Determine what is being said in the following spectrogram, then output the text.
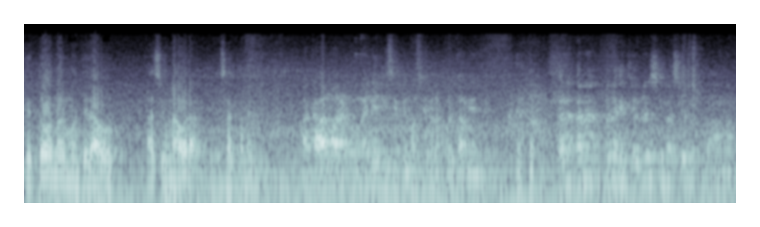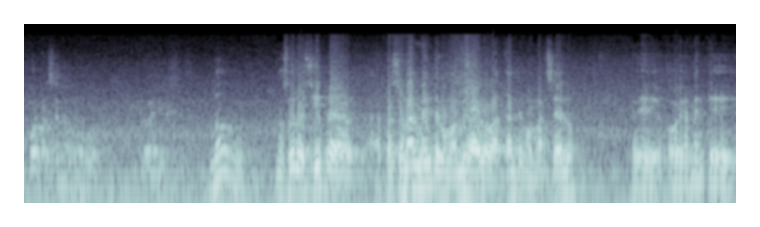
que todos nos hemos enterado hace una hora, exactamente. Acabamos de hablar con él y dice que no cierra la puerta Oriente. ¿Van a, van a, gestionar si Marcelo, por Marcelo o lo ven No, nosotros siempre, personalmente como amigo hablo bastante con Marcelo, eh, obviamente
